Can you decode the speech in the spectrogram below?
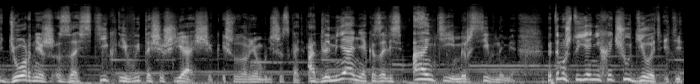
дернешь за стик и вытащишь ящик, и что-то в нем будешь искать. А для меня они оказались антииммерсивными. Потому что я не хочу делать эти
